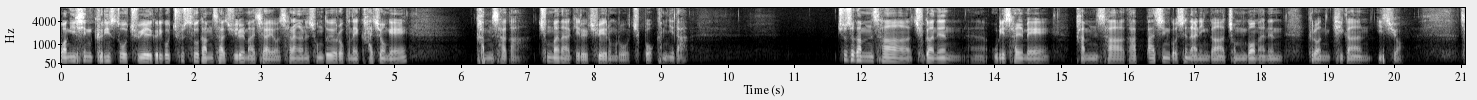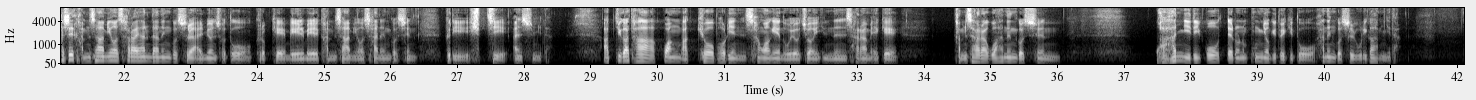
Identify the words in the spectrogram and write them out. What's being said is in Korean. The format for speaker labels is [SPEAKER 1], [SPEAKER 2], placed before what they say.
[SPEAKER 1] 왕이신 그리스도 주일 그리고 추수감사 주일을 맞이하여 사랑하는 성도 여러분의 가정에 감사가 충만하기를 주의 이름으로 축복합니다. 추수감사 주간은 어, 우리 삶에 감사가 빠진 것은 아닌가 점검하는 그런 기간이지요. 사실 감사하며 살아야 한다는 것을 알면서도 그렇게 매일매일 감사하며 사는 것은 그리 쉽지 않습니다. 앞뒤가 다 꽉 막혀버린 상황에 놓여져 있는 사람에게 감사라고 하는 것은 과한 일이고 때로는 폭력이 되기도 하는 것을 우리가 합니다.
